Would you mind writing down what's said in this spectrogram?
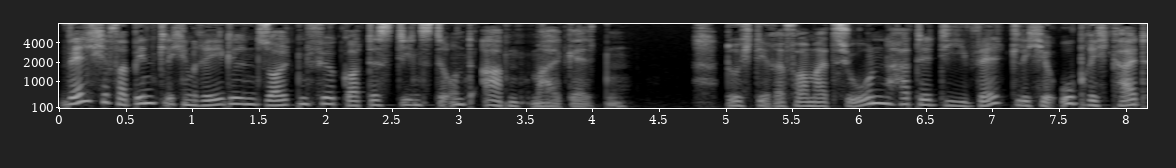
Welche verbindlichen Regeln sollten für Gottesdienste und Abendmahl gelten? Durch die Reformation hatte die weltliche Obrigkeit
